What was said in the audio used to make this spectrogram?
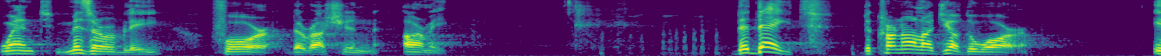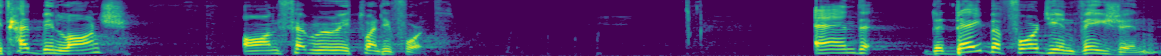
went miserably for the Russian army. The date, the chronology of the war. It had been launched on February 24th. And the day before the invasion,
